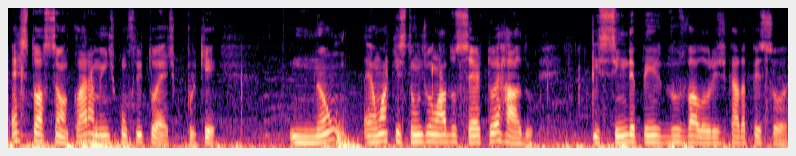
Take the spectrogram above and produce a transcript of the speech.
Essa situação é claramente conflito ético, porque não é uma questão de um lado certo ou errado, e sim depende dos valores de cada pessoa.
